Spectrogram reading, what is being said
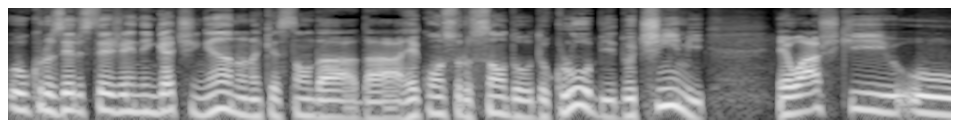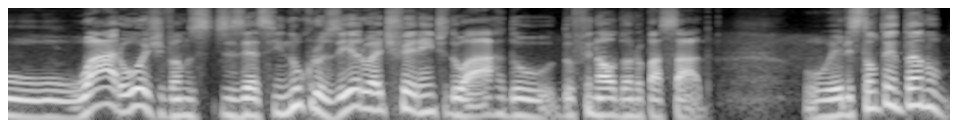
o Cruzeiro esteja ainda engatinhando na questão da, da reconstrução do, do clube, do time, eu acho que o, o, ar hoje, vamos dizer assim, no Cruzeiro é diferente do ar do, do final do ano passado. O, eles estão tentando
